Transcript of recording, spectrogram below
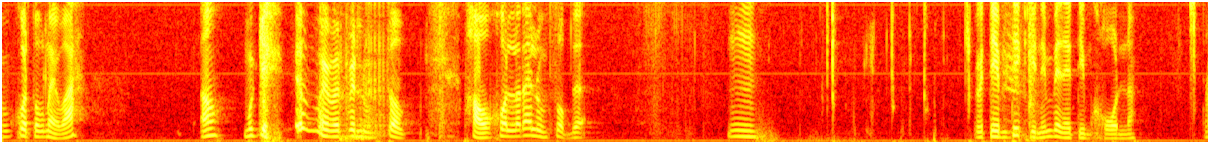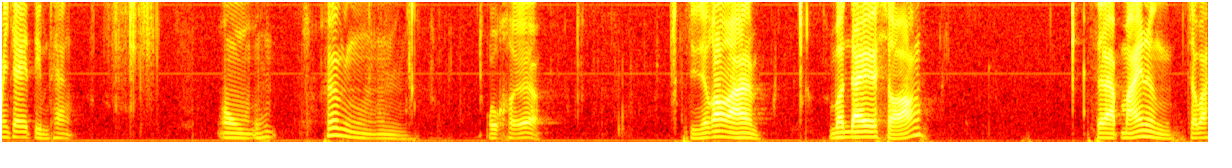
กูกดตรงไหนวะ เอ้า เมื่อกี้ทำไมมันเป็นหลุมศพ เผาคนแล้วได้หลุมศพด้วย อืม ไอติมที่กินนี่เป็นไอติมโคนนะ ไม่ใช่ไอติมแท่งอ๋อฮ้ยโอเคทีนี้ก็งานบันไดสองสลับไม้หนึ่งใช่ปะ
